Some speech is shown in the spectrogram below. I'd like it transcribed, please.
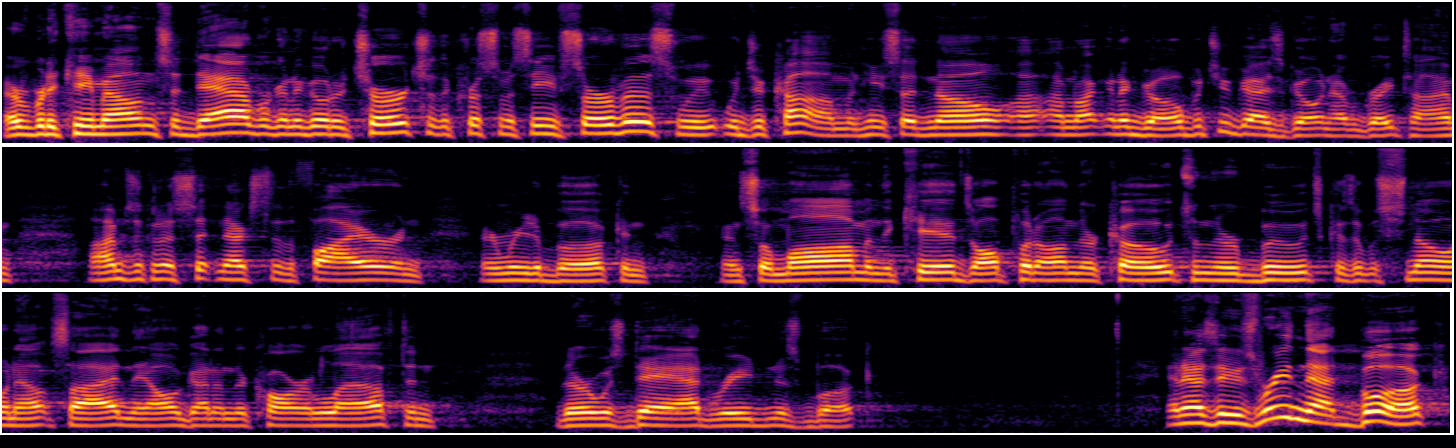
everybody came out and said, Dad, we're going to go to church at the Christmas Eve service. Would you come? And he said, No, I'm not going to go, but you guys go and have a great time. I'm just going to sit next to the fire and, and read a book. And, and so mom and the kids all put on their coats and their boots because it was snowing outside, and they all got in their car and left. And there was dad reading his book. And as he was reading that book,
